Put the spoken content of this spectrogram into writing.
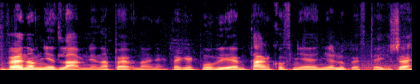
Venom nie dla mnie, na pewno nie. Tak jak mówiłem, tanków nie, nie lubię w tej grze.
